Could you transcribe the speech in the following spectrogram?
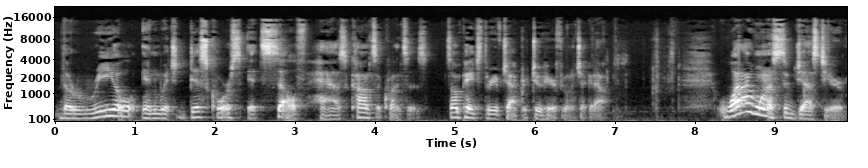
The real in which discourse itself has consequences. It's on page three of chapter two here if you want to check it out. What I want to suggest here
